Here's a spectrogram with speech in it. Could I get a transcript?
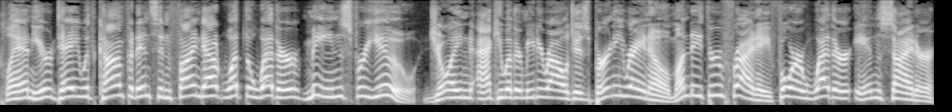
Plan your day with confidence and find out what the weather means for you. Join AccuWeather meteorologist Bernie Rayno Monday through Friday for Weather Insider.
